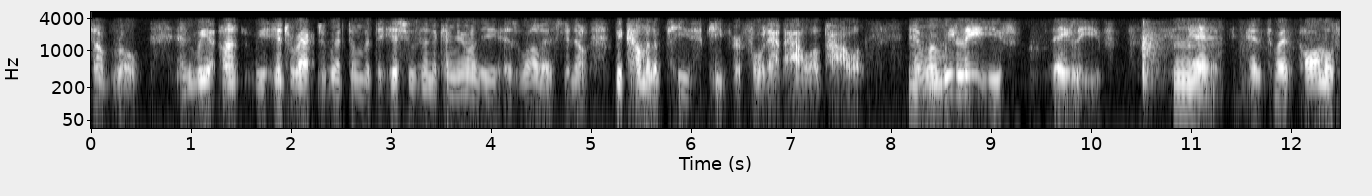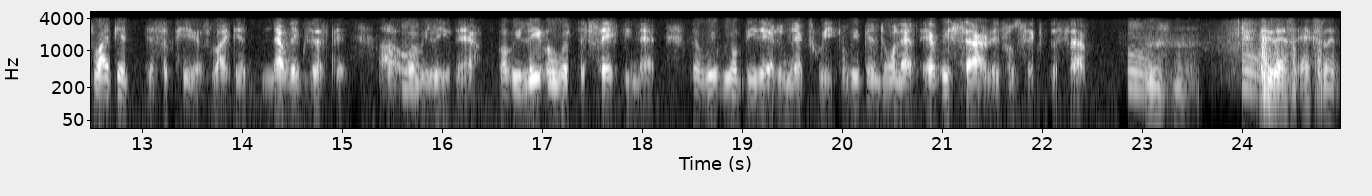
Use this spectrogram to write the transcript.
jump rope. And we un- we interacted with them with the issues in the community as well as you know becoming a peacekeeper for that hour of power. And when we leave, they leave Mm. and it's it's almost like it disappears, like it never existed uh, when we leave there. But we leave them with the safety net that we will be there the next week, and we've been doing that every Saturday from six to seven. Mm. hmm See, that's excellent.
